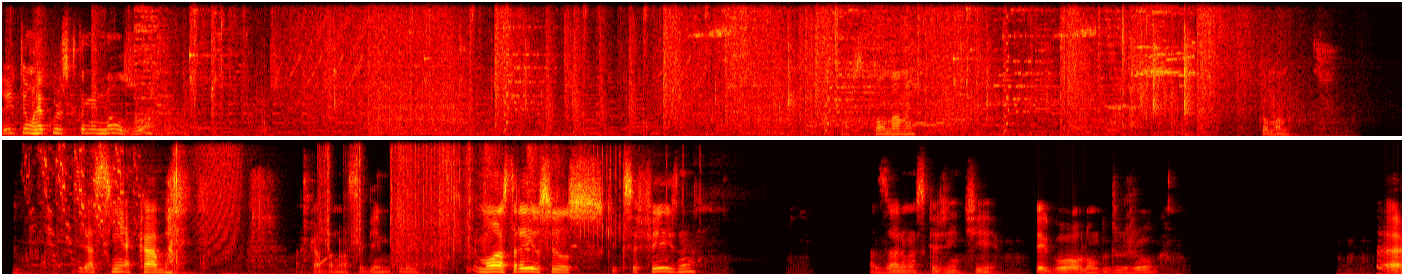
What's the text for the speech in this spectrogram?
Ele tem um recurso que também não usou. Nossa, tomamos, hein? Tomamos. E assim acaba. Acaba a nossa gameplay. Mostra aí os seus... O que, que você fez, né? As armas que a gente pegou ao longo do jogo. É,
